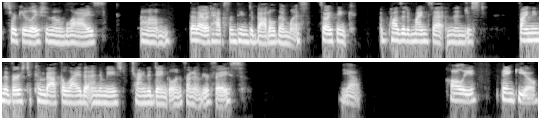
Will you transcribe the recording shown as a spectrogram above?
circulation of lies, um, that I would have something to battle them with. So I think a positive mindset and then just finding the verse to combat the lie the enemy is trying to dangle in front of your face. Yeah. Holly, thank you.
